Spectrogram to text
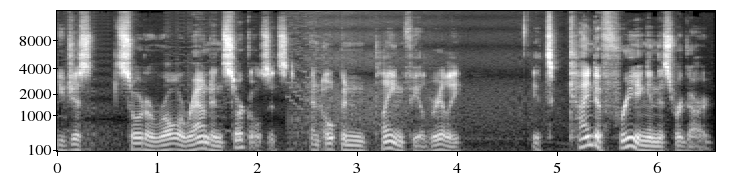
You just sort of roll around in circles. It's an open playing field, really. It's kind of freeing in this regard.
